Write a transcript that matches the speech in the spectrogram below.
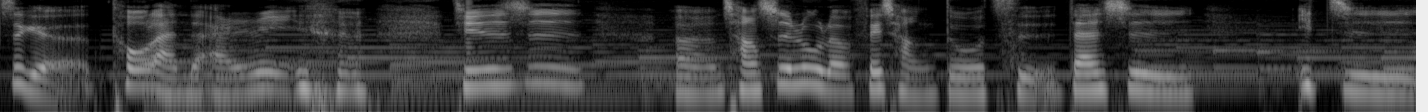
这个偷懒的 Irene，其实是嗯、呃、尝试录了非常多次，但是一直。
